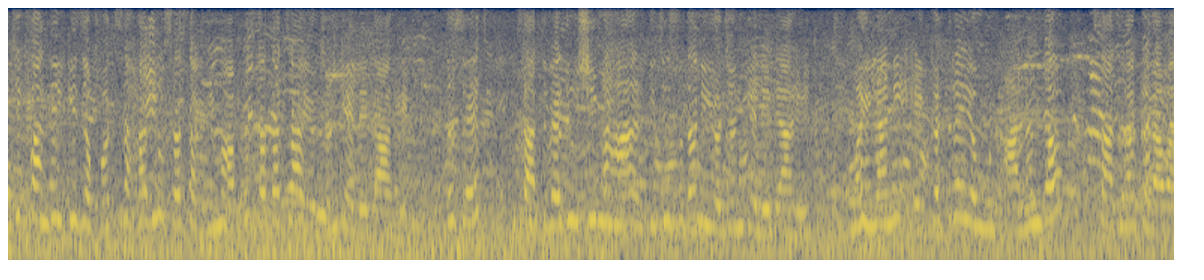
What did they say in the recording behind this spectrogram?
सामाजिक बांधिलकी जपत सहा दिवसासाठी महाप्रसादाचं आयोजन केलेलं आहे. तसेच सातव्या दिवशी महाआरतीचे सुद्धा नियोजन केलेले आहे. महिलांनी एकत्र येऊन आनंद साजरा करावा.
